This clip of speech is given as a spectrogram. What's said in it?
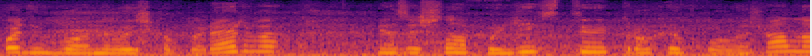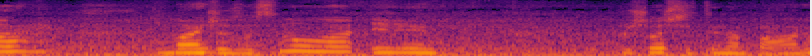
потім була невеличка перерва. Я зайшла поїсти, трохи полежала, майже заснула і прийшлося йти на пару.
